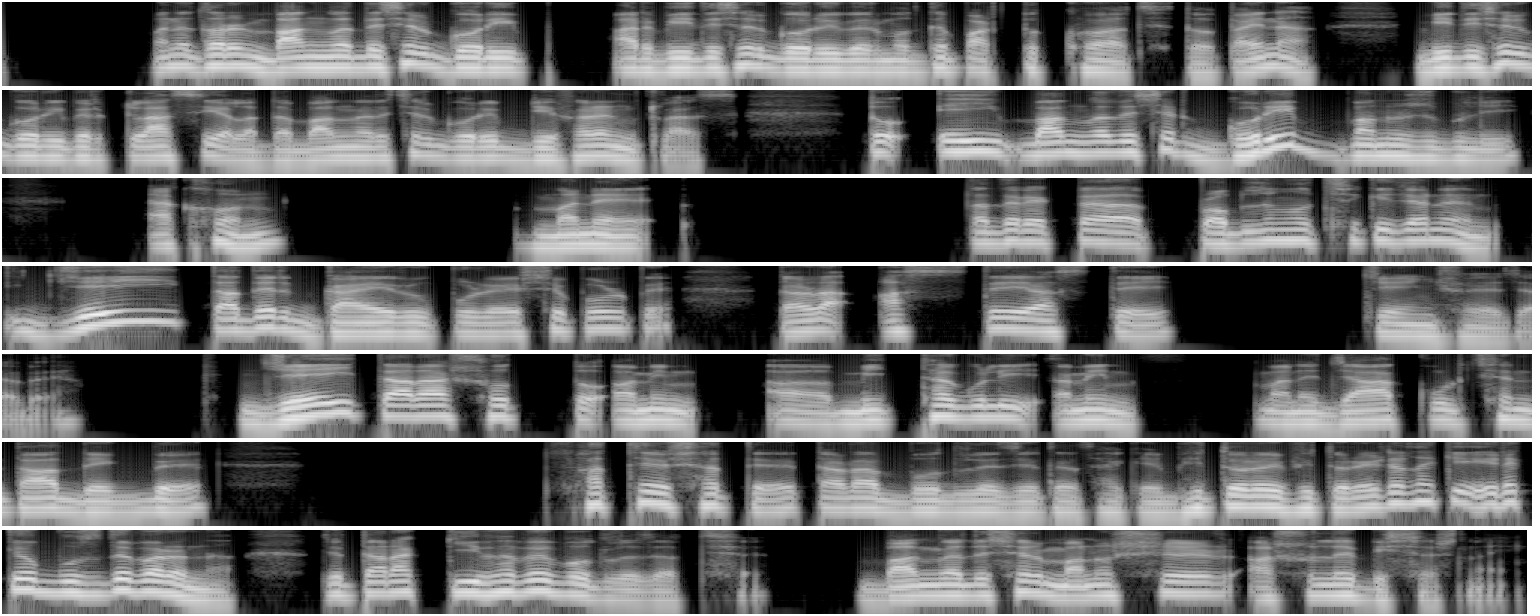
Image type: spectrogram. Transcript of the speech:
মানে ধরেন বাংলাদেশের গরিব আর বিদেশের গরিবের মধ্যে পার্থক্য আছে তো, তাই না? বিদেশের গরিবের ক্লাসই আলাদা, বাংলাদেশের গরিব ডিফারেন্ট ক্লাস তো এই বাংলাদেশের গরিব মানুষগুলি এখন মানে তাদের একটা প্রবলেম হচ্ছে কি জানেন? যেই তাদের গায়ের উপরে এসে পড়বে, তারা আস্তে আস্তে চেঞ্জ হয়ে যাবে। যেই তারা সত্য আই মিন মিথ্যাগুলি আই মিন মানে যা করছেন তা দেখবে, সাথে সাথে তারা বদলে যেতে থাকে, ভিতরে ভিতরে। এটা নাকি, এটা কেউ বুঝতে পারে না যে তারা কীভাবে বদলে যাচ্ছে। বাংলাদেশের মানুষের আসলে বিশ্বাস নাই।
